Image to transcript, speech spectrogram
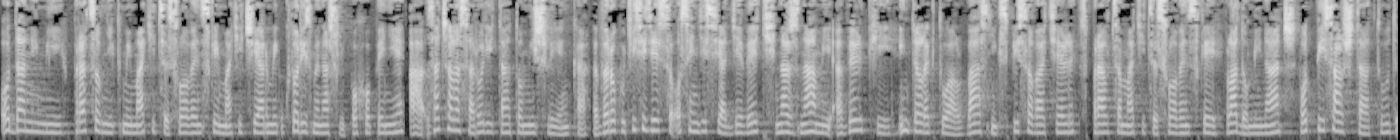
oddanými pracovníkmi Matice Slovenskej, Matičiarmi, u ktorých sme našli pochopenie a začala sa rodiť táto myšlienka. V roku 1989 náš známy a veľký intelektuál, básnik, spisovateľ, správca Matice Slovenskej Vlado Mináč podpísal štatút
